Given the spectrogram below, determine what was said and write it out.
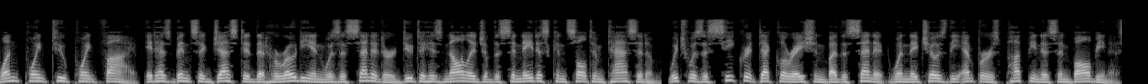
1.2.5 It has been suggested that Herodian was a senator due to his knowledge of the Senatus Consultum Tacitum, which was a secret declaration by the Senate when they chose the emperors Pupienus and Balbinus.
